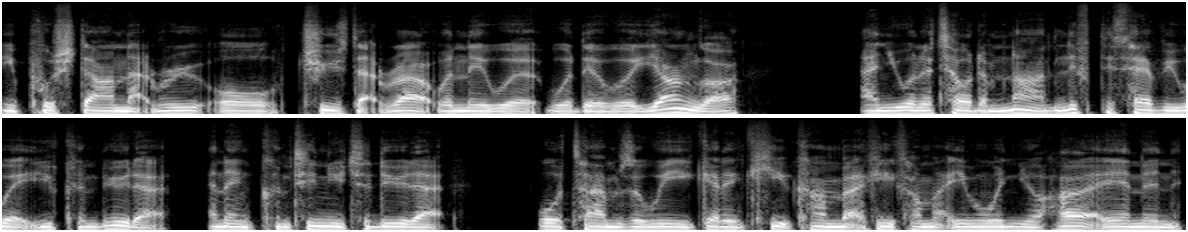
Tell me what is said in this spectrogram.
be pushed down that route or choose that route when they were when they were younger, and you want to tell them, nah, lift this heavy weight, you can do that, and then continue to do that four times a week, and then keep coming back, keep coming back, even when you're hurting and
